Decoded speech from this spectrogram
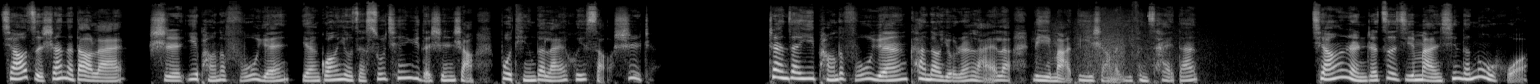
乔子山的到来，使一旁的服务员眼光又在苏千玉的身上不停的来回扫视着。站在一旁的服务员看到有人来了，立马递上了一份菜单，强忍着自己满心的怒火，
